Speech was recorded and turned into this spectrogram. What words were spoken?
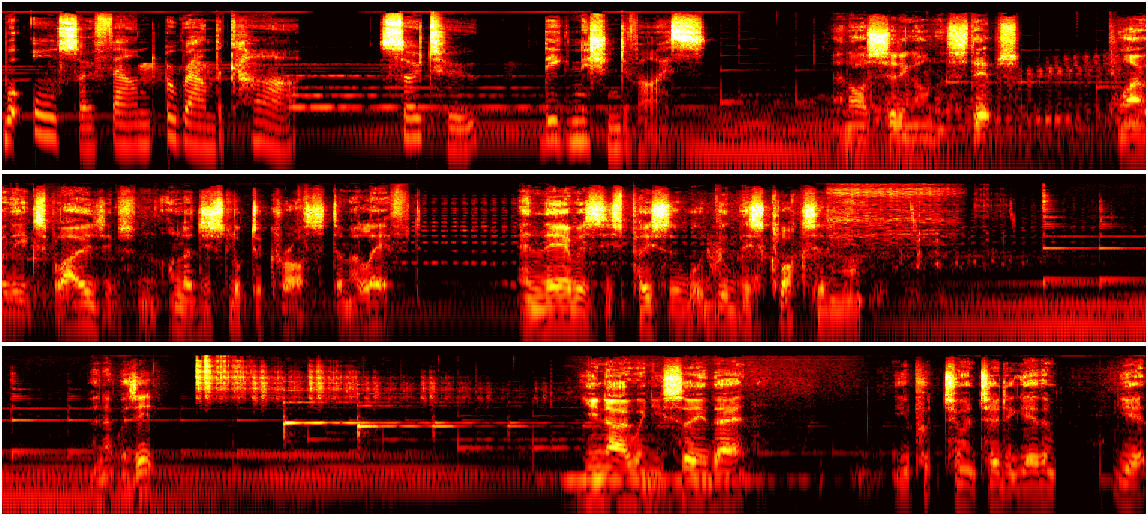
were also found around the car. So too, the ignition device. And I was sitting on the steps playing with the explosives, and I just looked across to my left, and there was this piece of wood with this clock sitting on it. And that was it. You know when you see that, you put two and two together, yeah,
